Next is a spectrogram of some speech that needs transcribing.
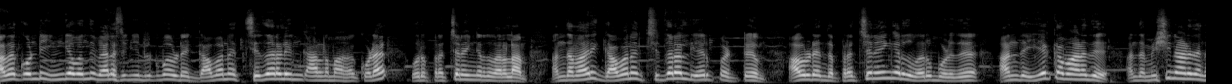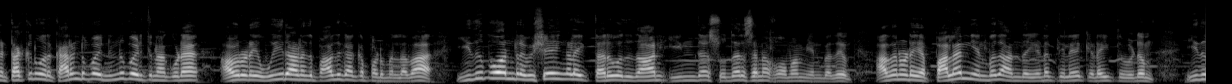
அதை கொண்டு இங்கே வந்து வேலை செஞ்சுட்டு இருக்கும்போது அவருடைய கவன சிதறலின் காரணமாக கூட ஒரு பிரச்சனைங்கிறது வரலாம். அந்த மாதிரி கவன சிதறல் ஏற்பட்டு அவருடைய அந்த பிரச்சனைங்கிறது வரும்பொழுது அந்த இயக்கமானது அந்த மிஷினானது அங்கே டக்குன்னு ஒரு கரண்ட் போய் நின்று போயிடுச்சுனா கூட அவருடைய உயிரானது பாதுகாக்கப்படும் அல்லவா? இது போன்ற விஷயங்களை தருவதுதான் இந்த சுதர்சன ஹோமம் என்பது. அதனுடைய பலன் என்பது அந்த இடத்திலே கிடைத்துவிடும். இது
